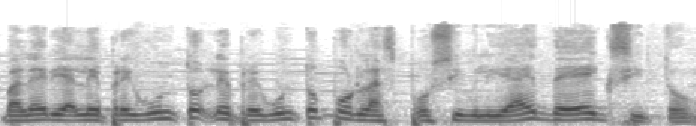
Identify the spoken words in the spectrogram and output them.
Valeria, le pregunto, le pregunto por las posibilidades de éxito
